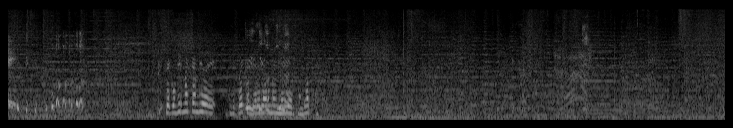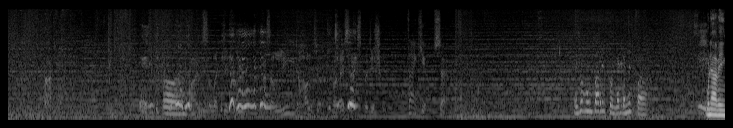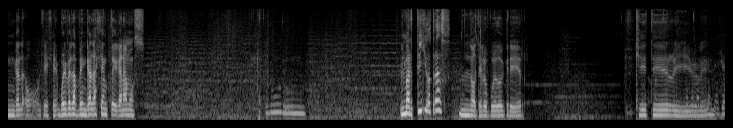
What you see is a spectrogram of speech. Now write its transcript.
se confirma cambio de que se puede cambiar el arma en medio del combate. Oh, I've selected you as a lead hunter for this expedition. Thank you, sir. eso fue un parry con la gran espada. Sí. Una bengala. Oh, qué gen- Vuelven las bengalas, gente. Ganamos. El martillo atrás. No te lo puedo creer. Qué que terrible. que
